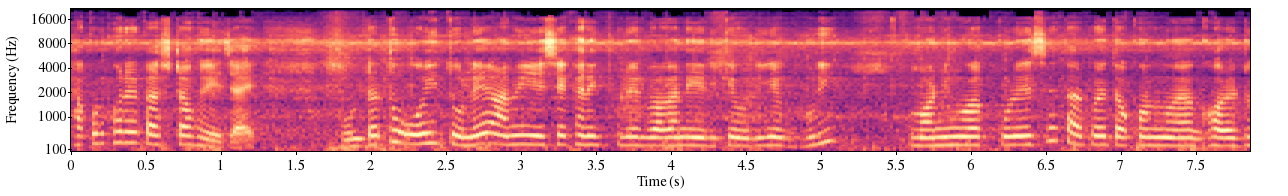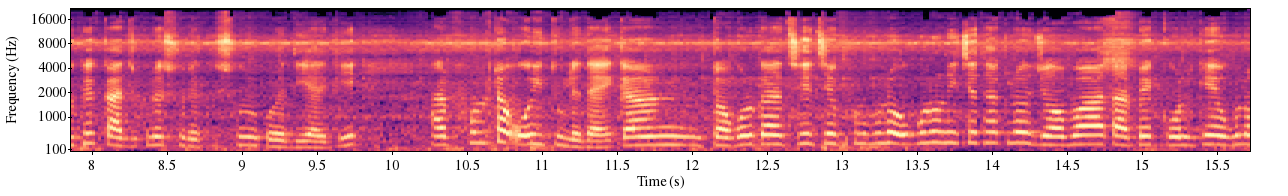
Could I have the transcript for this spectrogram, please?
ঠাকুর ঘরের কাজটা হয়ে যায়। ফুলটা তো ওই তোলে, আমি এসে খানিক ফুলের বাগানে এদিকে ওদিকে ঘুরি মর্নিং ওয়াক করে এসে তারপরে তখন ঘরে ঢুকে কাজগুলো শুরু শুরু করে দিই আর কি আর ফুলটা ওই তুলে দেয়, কারণ টগর গাছের যে ফুলগুলো, ওগুলো নিচে থাকলেও জবা, তারপরে কলকে, ওগুলো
